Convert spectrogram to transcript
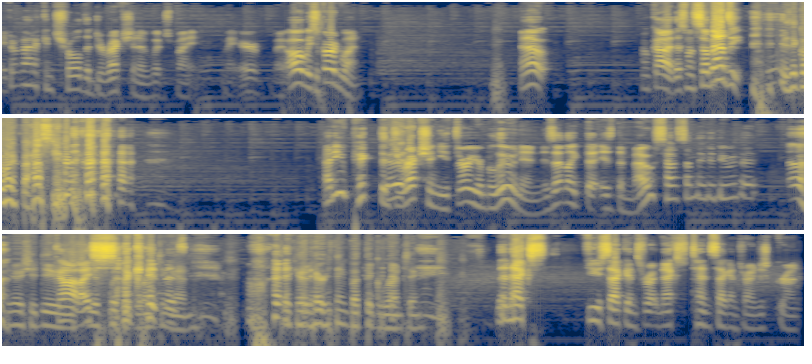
I don't know how to control the direction of which my my air. My, oh, we scored one. Oh. Oh god, this one's so bouncy. Is it going faster? How do you pick the direction you throw your balloon in? Is that like the is the mouse have something to do with it? Ugh. you know what you do. God, you I suck at this. Take out everything but the grunting. the next few seconds, right? Next ten seconds, Ryan, just grunt.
